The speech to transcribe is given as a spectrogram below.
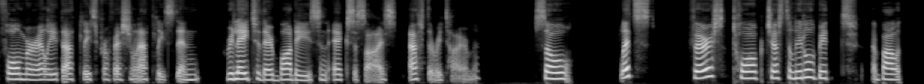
former elite athletes professional athletes then relate to their bodies and exercise after retirement so let's first talk just a little bit about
